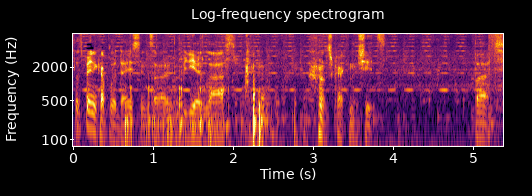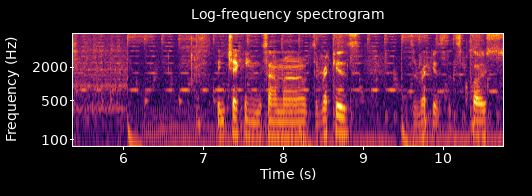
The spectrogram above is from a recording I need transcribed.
So it's been a couple of days since I videoed last. I was cracking the shits. But been checking some of the wreckers. The wreckers that's close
